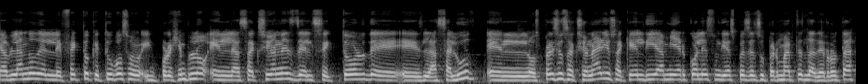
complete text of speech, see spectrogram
hablando del efecto que tuvo, sobre, por ejemplo, en las acciones del sector de eh, la salud, en los precios accionarios, aquel día miércoles, un día después del supermartes, la derrota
